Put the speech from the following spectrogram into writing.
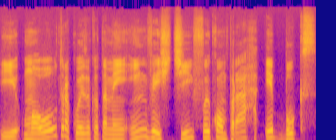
E uma outra coisa que eu também investi foi comprar e-books.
